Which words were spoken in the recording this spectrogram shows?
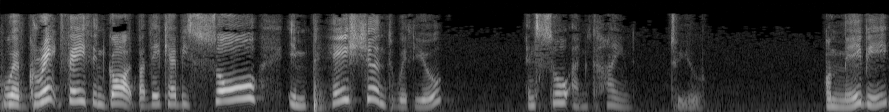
who have great faith in God, but they can be so impatient with you and so unkind to you? Or maybe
